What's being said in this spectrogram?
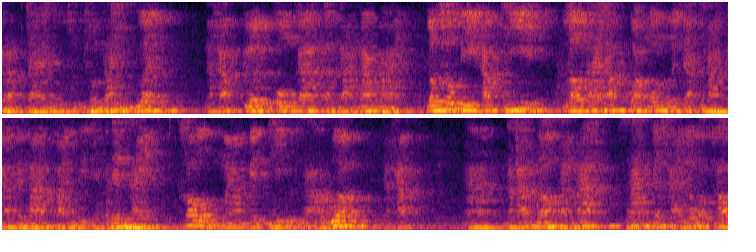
กระจายสู่ชุมชนได้อีกด้วยนะครับ เกิดโครงการต่างๆมากมาย เราโชคดีครับที่เราได้รับความร่วมมือจากทางการไฟฟ้าฝ่ายผลิตแห่งประเทศไทย เข้ามาเป็นที่ปรึกษาร่วมนะครับนะครับ เราสามารถสร้างเครือข่ายร่วมกับเขา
